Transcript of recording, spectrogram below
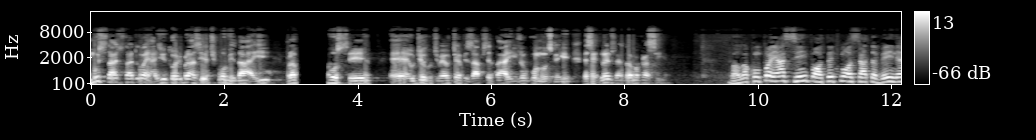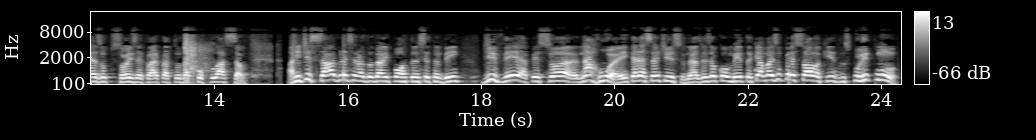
muitas cidades do estado de Goiás, torno de Brasília, te convidar aí para você, é, o dia que eu tiver, eu te avisar para você estar tá aí junto conosco aí, nessa grande festa da democracia. Vamos acompanhar, sim, importante mostrar também né, as opções, é claro, para toda a população. A gente sabe, né, senador, da importância também de ver a pessoa na rua. É interessante isso, né? Às vezes eu comento aqui, ah, mas o pessoal aqui dos políticos não,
